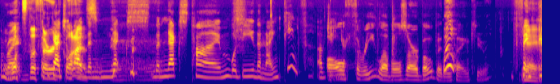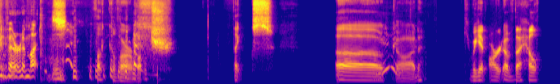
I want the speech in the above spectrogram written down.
Right. What's the third catch it live. class? The next, the next time would be the nineteenth of January. All three levels are Bobin. Thank you. Thank Yeah. you very much. Thank you very much. Thanks. Oh Yeah. God. Can we get art of the help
